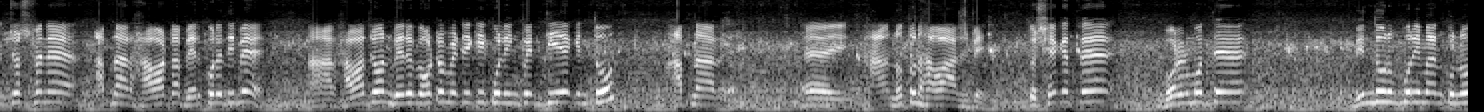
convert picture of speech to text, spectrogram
একজস্ট ফ্যানে আপনার হাওয়াটা বের করে দিবে, আর হাওয়া যখন বেরোবে অটোমেটিকই কুলিং প্যাড দিয়ে কিন্তু আপনার, এই নতুন হাওয়া আসবে। তো সেক্ষেত্রে ঘরের মধ্যে বিন্দুর পরিমাণ কোনো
